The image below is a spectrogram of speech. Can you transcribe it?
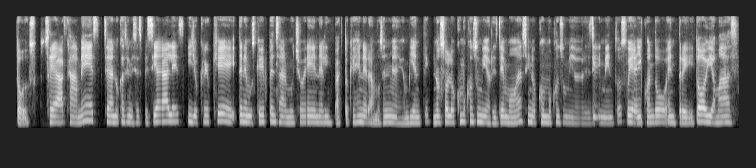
todos, sea cada mes, sea en ocasiones especiales. Y yo creo que tenemos que pensar mucho en el impacto que generamos en el medio ambiente, no solo como consumidores de moda, sino como consumidores de alimentos. Fue ahí cuando entré todavía más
